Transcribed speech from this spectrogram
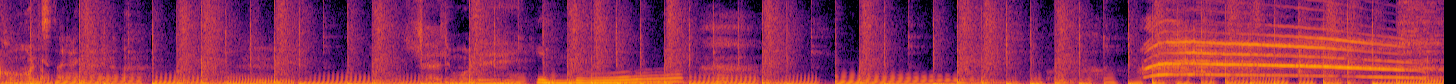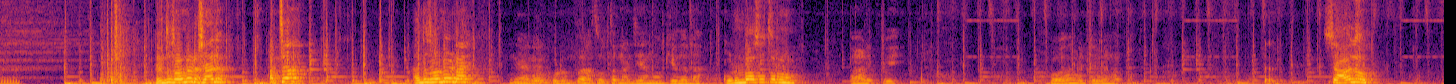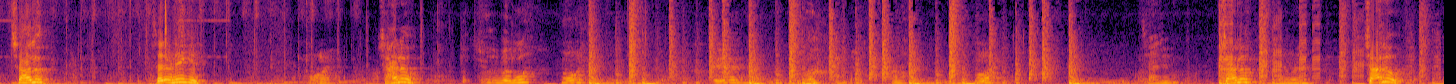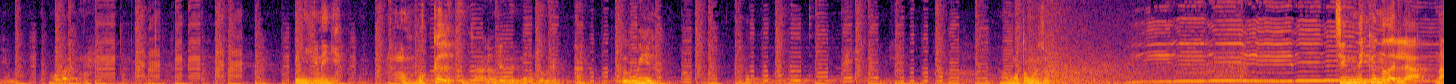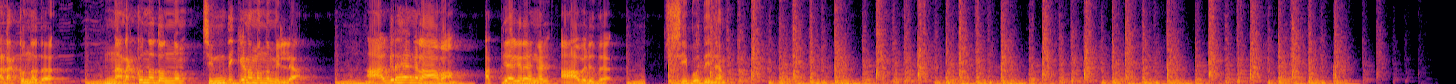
കാണിച്ചു തരാൻ ഞാൻ. എന്തോ? എന്ത് സൗണ്ട് അച്ഛാ. എന്ത് സൗണ്ട് കേട്ടാ ഞാൻ കുടുംബ ആസൂത്രണം ചെയ്യാൻ നോക്കിയതാടാ. കുടുംബാസൂത്രണോ? പാളിപ്പോയി. ബോധം കിട്ടി വേണം. ഷാലു ഷാലു ഷാലു എണീക്ക്. ഷാലു വെള്ളം. മോളെ. ശാലു. ഷാലു ഷാലു പൊക്ക്. ഷാലു മൊത്തം കുടിച്ചോ. ചിന്തിക്കുന്നതല്ല നടക്കുന്നത്. നടക്കുന്നതൊന്നും ചിന്തിക്കണമെന്നുമില്ല. ആഗ്രഹങ്ങളാവാം. അത്യാഗ്രഹങ്ങൾ ആവരുത്. ശിബുദിനം.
